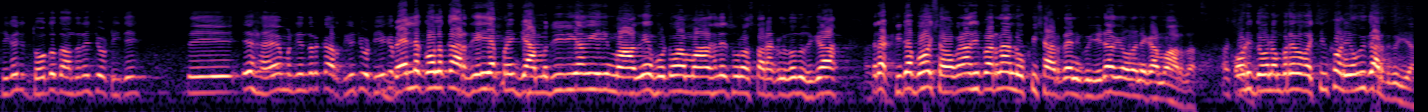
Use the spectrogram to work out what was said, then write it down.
ਠੀਕ ਹੈ ਜੀ ਦੁੱਧ ਦੰਦ ਨੇ ਝੋਟੀ ਦੇ। ਤੇ ਇਹ ਹੈ ਮਨਜਿੰਦਰ ਘਰ ਦੀ ਝੋਟੀ ਹੈ ਕਿ ਬਿਲਕੁਲ ਘਰ ਦੀ ਆ ਜੀ ਆਪਣੀ ਜੰਮਦੀ ਦੀਆਂ ਵੀ ਇਹਦੀ ਮਾਂ ਦੀਆਂ ਫੋਟੋਆਂ। ਮਾਂ ਥਲੇ 16 17 ਕਿਲੋ ਦੁੱਧ ਸੀਗਾ। ਰੱਖੀ ਤਾਂ ਬਹੁਤ ਸ਼ੌਂਕ ਨਾਲ ਸੀ ਪਰ ਨਾ ਲੋਕੀ ਛੱਡਦੇ ਨਹੀਂ ਕੋਈ ਜਿਹੜਾ ਵੀ ਆਉਂਦਾ ਨਿਗਾਹ ਮਾਰਦਾ। ਉਹਦੀ ਦੋ ਨੰਬਰ ਤੇ ਬੱਚੀ ਵਿਖਾਉਣੀ ਉਹ ਵੀ ਕਰ ਕੋਈ ਆ।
